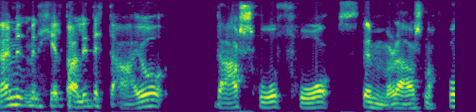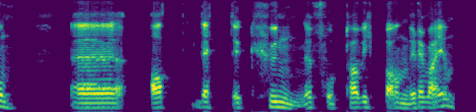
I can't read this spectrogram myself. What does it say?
nei, men, men, helt ærlig, dette er jo Det er så få stemmer det er snakk om. Eh, dette kunne fort ha vippa andre veien.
